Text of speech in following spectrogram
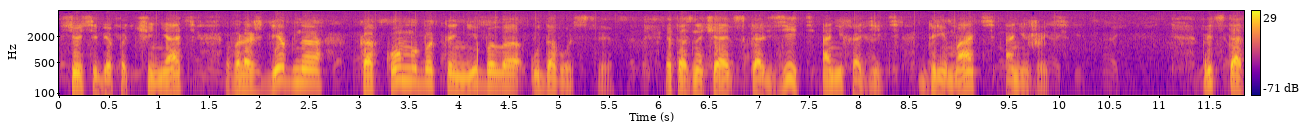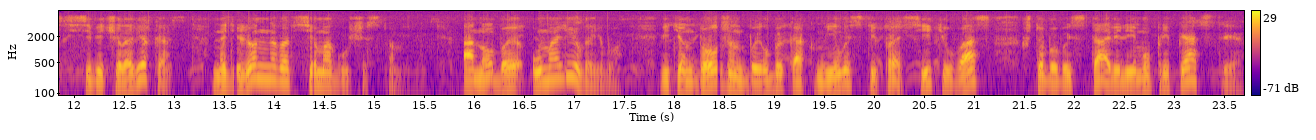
все себе подчинять, враждебно какому бы то ни было удовольствию. Это означает скользить, а не ходить, дремать, а не жить. Представьте себе человека, наделенного всемогуществом. Оно бы умолило его, ведь он должен был бы как милости просить у вас, чтобы вы ставили ему препятствия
